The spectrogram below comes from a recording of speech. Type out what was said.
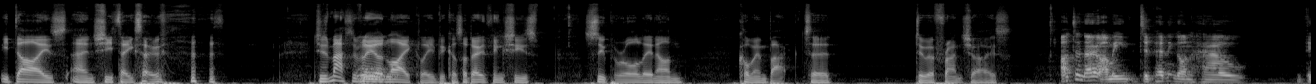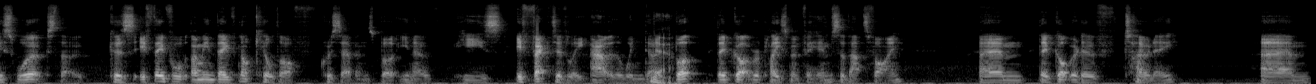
he dies and she takes over. Which is massively Ooh. unlikely because I don't think she's super all in on coming back to do a franchise. I don't know. I mean, depending on how this works, though, because if they've, I mean, they've not killed off Chris Evans, but you know, he's effectively out of the window. Yeah. But they've got a replacement for him, so that's fine. Um, they've got rid of Tony. Um,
